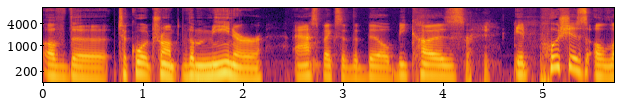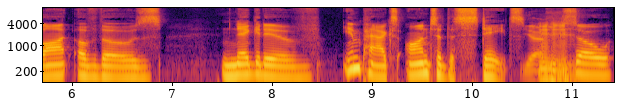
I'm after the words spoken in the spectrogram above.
of the, to quote Trump, the meaner aspects of the bill because it pushes a lot of those negative impacts onto the states. Yes. So,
